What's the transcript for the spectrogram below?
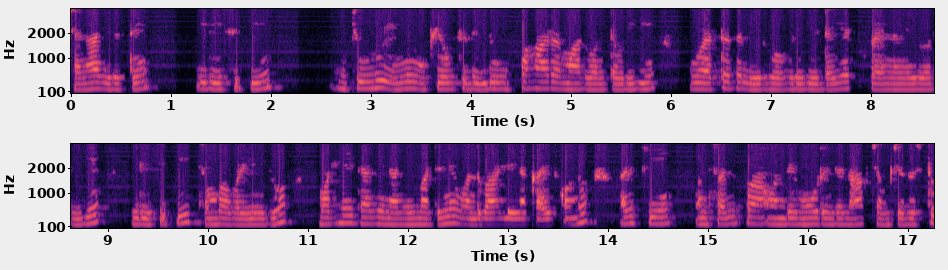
ಚೆನ್ನಾಗಿರುತ್ತೆ ಈ ರೆಸಿಪಿ ಚೂರು ಎಣ್ಣೆ ಉಪಯೋಗಿಸದೆ ಇದು ಉಪಹಾರ ಮಾಡುವಂತವರಿಗೆ ವ್ರತದಲ್ಲಿರುವವರಿಗೆ ಡಯಟ್ ಪ್ಲಾನ್ ಇರುವವರಿಗೆ ಈ ರೆಸಿಪಿ ತುಂಬಾ ಒಳ್ಳೆಯದು ಮೊದಲನೇದಾಗಿ ನಾನು ಏನ್ ಮಾಡ್ತೀನಿ, ಒಂದು ಬಾಣಲಿನ ಕಾಯಿಸ್ಕೊಂಡು ಅದಕ್ಕೆ ಒಂದು ಸ್ವಲ್ಪ ಒಂದೇ ಮೂರರಿಂದ ನಾಲ್ಕು ಚಮಚದಷ್ಟು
